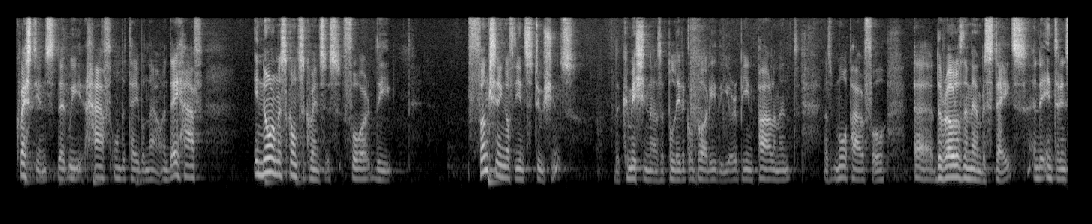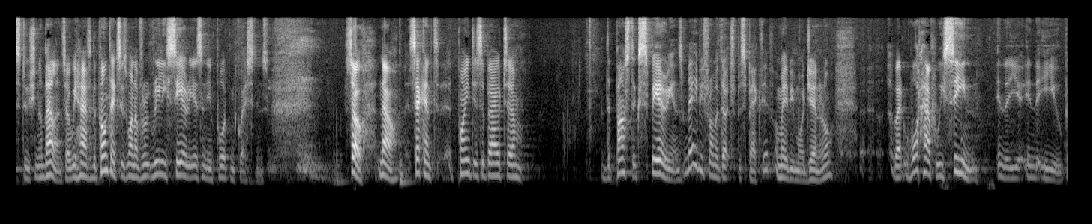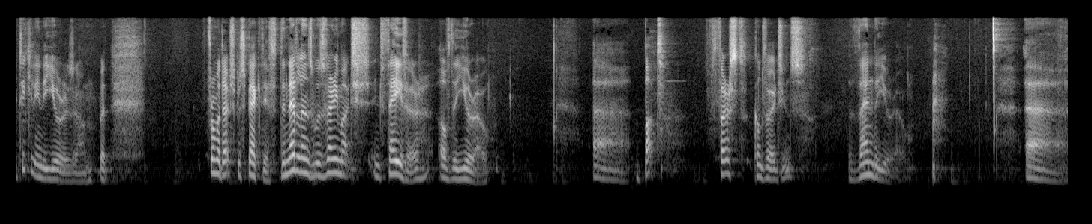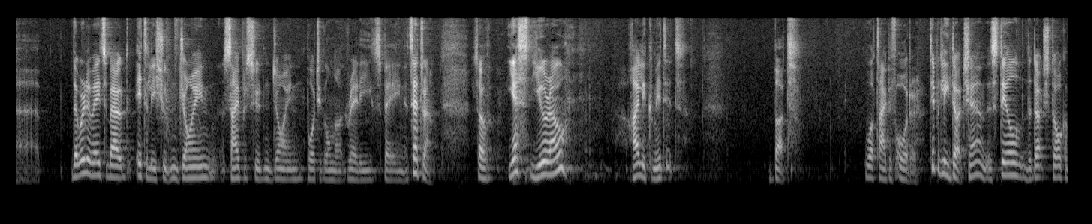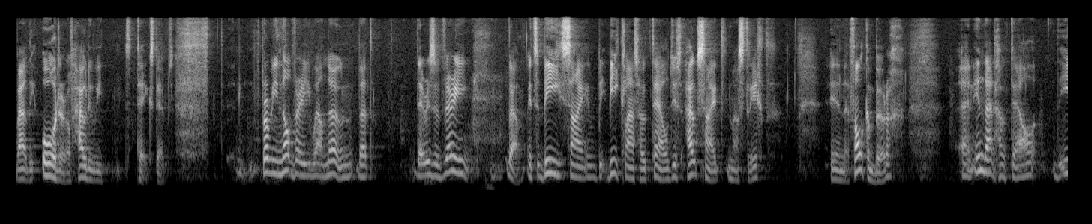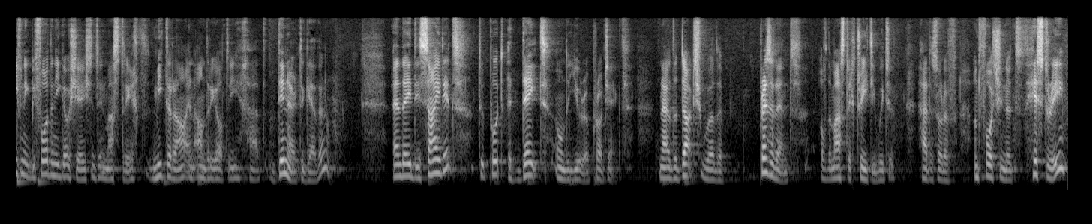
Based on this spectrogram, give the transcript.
questions that we have on the table now, and they have enormous consequences for the functioning of the institutions, the Commission as a political body, the European Parliament as more powerful, uh, the role of the member states, and the interinstitutional balance. So we have the context is one of really serious and important questions. So now, second point is about um, the past experience, maybe from a Dutch perspective, or maybe more general, uh, about what have we seen in the, in the EU, particularly in the Eurozone. But from a Dutch perspective, the Netherlands was very much in favor of the euro. Uh, but first convergence, then the euro. Uh, there were debates about Italy shouldn't join, Cyprus shouldn't join, Portugal not ready, Spain, etc. So, yes, euro, highly committed, but what type of order? Typically Dutch, eh? still the Dutch talk about the order of how do we take steps. Probably not very well known, but there is a very, well, it's a B, B class hotel just outside Maastricht in Valkenburg. And in that hotel, the evening before the negotiations in Maastricht, Mitterrand and Andreotti had dinner together. And they decided to put a date on the Euro project. Now, the Dutch were the president of the Maastricht Treaty, which had a sort of unfortunate history.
